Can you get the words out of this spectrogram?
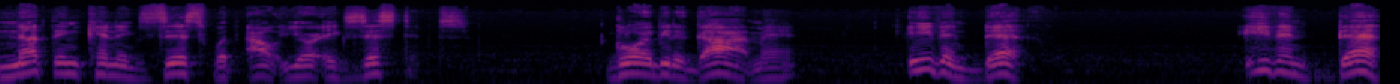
Nothing can exist without your existence. Glory be to God, man. Even death, even death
